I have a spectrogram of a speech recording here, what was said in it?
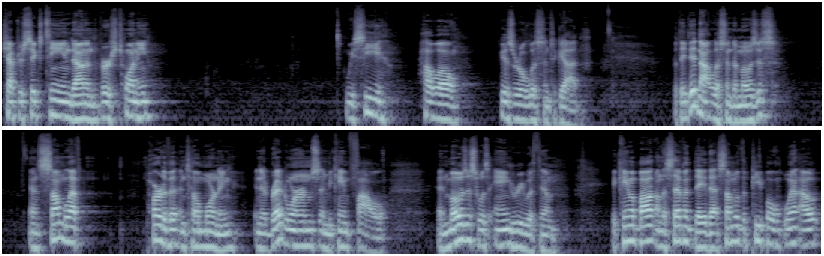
chapter 16, down in verse 20 we see how well Israel listened to God. But they did not listen to Moses, and some left part of it until morning, and it bred worms and became foul. And Moses was angry with them. It came about on the seventh day that some of the people went out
